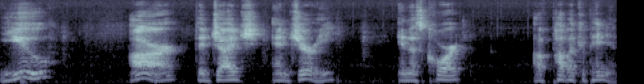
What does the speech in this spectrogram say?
You are the judge and jury in this court of public opinion.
